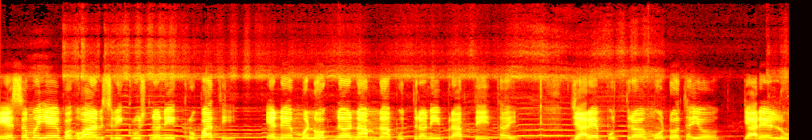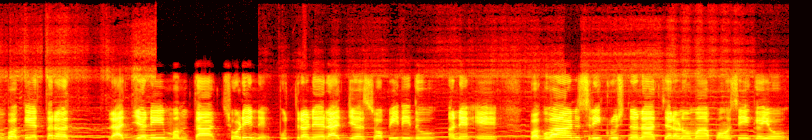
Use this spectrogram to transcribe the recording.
એ સમયે ભગવાન શ્રી કૃષ્ણની કૃપાથી એને મનોજ્ઞ નામના પુત્રની પ્રાપ્તિ થઈ. જ્યારે પુત્ર મોટો થયો, ત્યારે લુંભકે તરત રાજ્યની મમતા છોડીને પુત્રને રાજ્ય સોંપી દીધું અને એ ભગવાન શ્રી કૃષ્ણના ચરણોમાં પહોંચી ગયો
